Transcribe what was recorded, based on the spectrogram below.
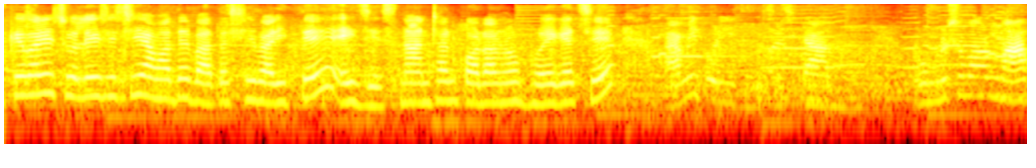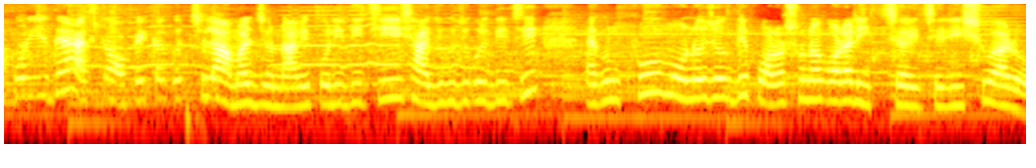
একেবারে চলে এসেছি আমাদের বাতাসের বাড়িতে। এই যে স্নান টান করানো হয়ে গেছে। আমি করিয়ে দিয়েছি অন্য সময় আমার মা করিয়ে দেয়। আজকে অপেক্ষা করছিল আমার জন্য। আমি করিয়ে দিয়েছি, সাজুগুজু করে দিয়েছি। এখন খুব মনোযোগ দিয়ে পড়াশোনা করার ইচ্ছে হয়েছে। রিশু আরও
